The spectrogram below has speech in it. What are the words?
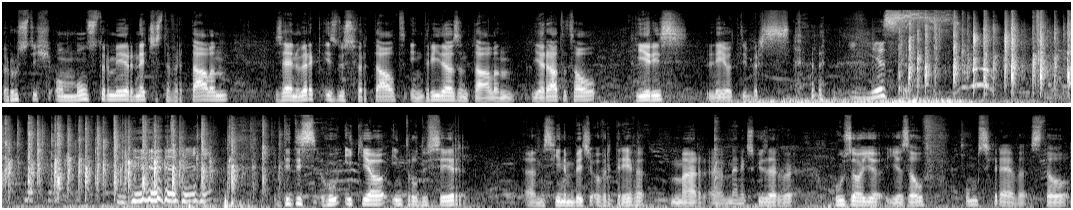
roestig om Monstermeer netjes te vertalen. Zijn werk is dus vertaald in 3000 talen. Je raadt het al, hier is Leo Tibbers. Yes. Dit is hoe ik jou introduceer. Eh, misschien een beetje overdreven, maar eh, mijn excuus daarvoor. Hoe zou je jezelf omschrijven? Stel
